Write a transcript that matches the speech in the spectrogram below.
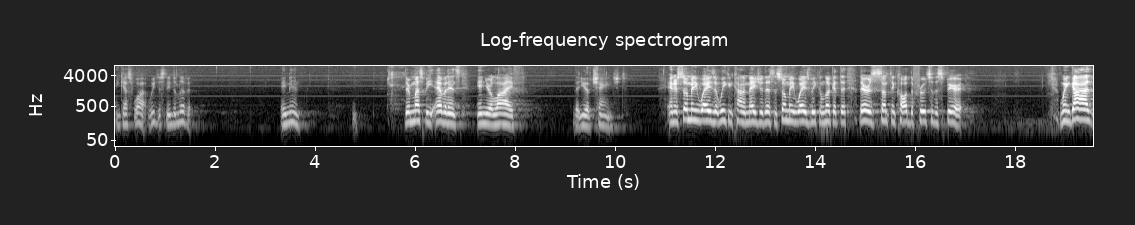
And guess what? We just need to live it. Amen. There must be evidence in your life that you have changed. And there's so many ways that we can kind of measure this, and so many ways we can look at the. There is something called the fruits of the Spirit. When God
